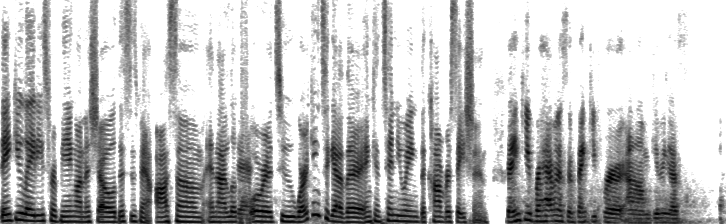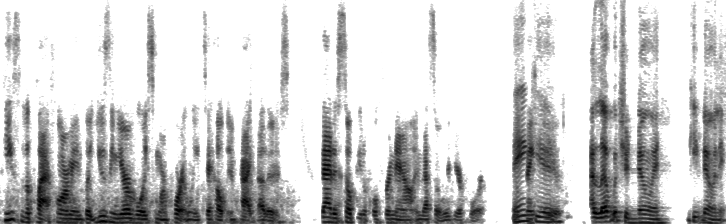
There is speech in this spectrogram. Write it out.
Thank you, ladies, for being on the show. This has been awesome. And I look yeah. forward to working together and continuing the conversation. Thank you for having us and thank you for um, giving us a piece of the platform, and, but using your voice more importantly to help impact others that is so beautiful for now, and that's what we're here for. Thank, thank you. you. I love what you're doing. Keep doing it.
